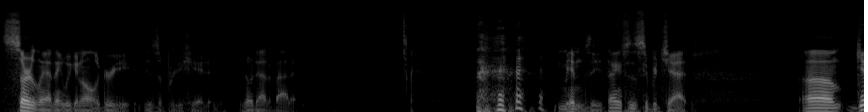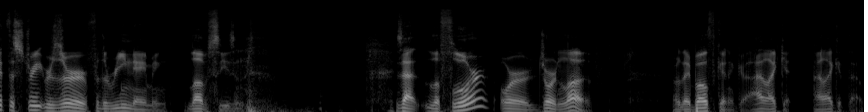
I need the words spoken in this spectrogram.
certainly I think we can all agree is appreciated, no doubt about it. Mimsy, thanks for the super chat. Um, get the street reserved for the renaming love season. is that Lafleur or Jordan Love? Are they both going to go? I like it. I like it though.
